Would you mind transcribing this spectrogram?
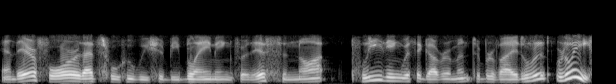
And therefore, that's who we should be blaming for this and not pleading with the government to provide relief.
